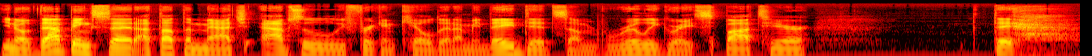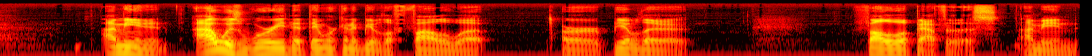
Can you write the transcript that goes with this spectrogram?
you know, that being said, I thought the match absolutely freaking killed it. I mean, they did some really great spots here. They, I mean, I was worried that they weren't going to be able to follow up or be able to follow up after this. I mean,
